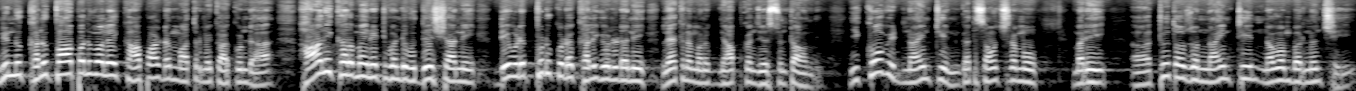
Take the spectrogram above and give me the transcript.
నిన్ను కనుపాపను వలె కాపాడడం మాత్రమే కాకుండా హానికరమైనటువంటి ఉద్దేశాన్ని దేవుడు ఎప్పుడు కూడా కలిగి ఉండడని లేఖనం మనకు జ్ఞాపకం చేస్తుంటా ఉంది. ఈ కోవిడ్ నైన్టీన్ గత సంవత్సరము మరి టూ థౌజండ్ నైన్టీన్ నవంబర్ నుంచి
